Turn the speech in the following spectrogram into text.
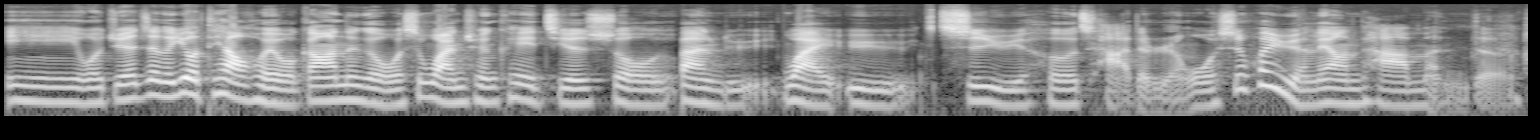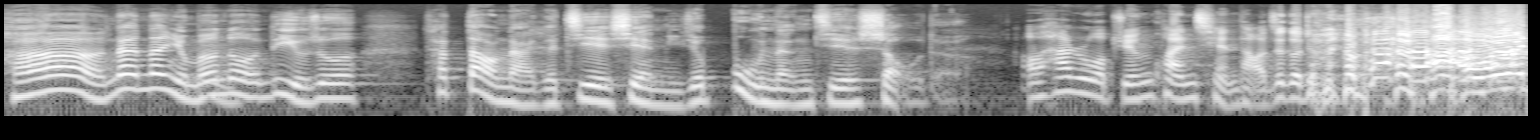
咦，我觉得这个又跳回我刚刚那个，我是完全可以接受伴侣外遇、吃鱼喝茶的人，我是会原谅他们的。哈，那那有没有那种，嗯、例如说他到哪个界限你就不能接受的？哦，他如果卷款潜逃，这个就没有办法，我会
